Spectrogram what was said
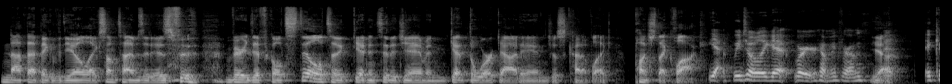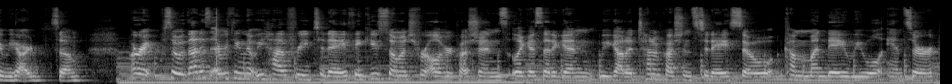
not that big of a deal, like sometimes it is very difficult still to get into the gym and get the workout in. Just kind of like punch that clock. Yeah, we totally get where you're coming from. Yeah. It, can be hard. So, all right. So that is everything that we have for you today. Thank you so much for all of your questions. Like I said again, we got a ton of questions today. So come Monday, we will answer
